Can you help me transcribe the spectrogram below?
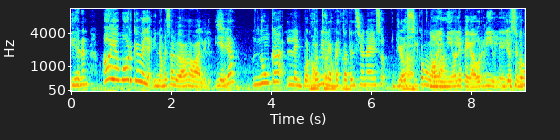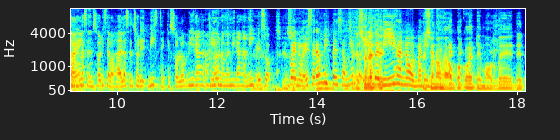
y dijeran, ay, amor, qué bella. Y no me saludaban a Valerie. Y Sí. ella nunca le importó ni le nunca. prestó atención a eso. Yo Nada. sí como No, mamá. el mío le pegaba horrible. Yo y se montaba en el ascensor y se bajaba del ascensor y viste que solo miran a Clio, no me miran a mí. Eso, Sí, eso- bueno, esos eran mis pensamientos Eso y los de mi hija no, imagínate. Eso nos da un poco de temor de, de-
